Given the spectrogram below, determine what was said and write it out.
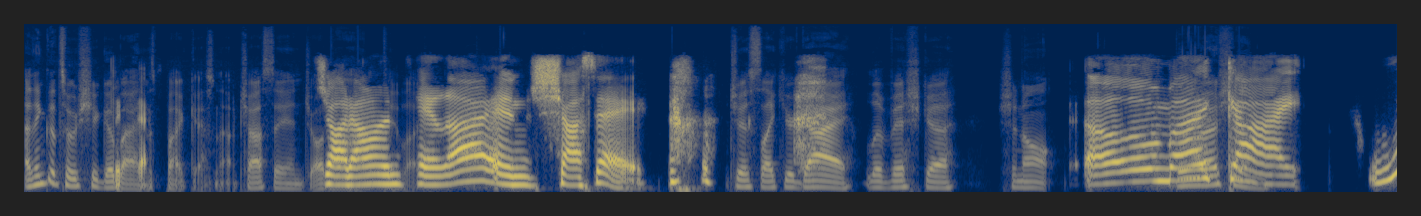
I think that's what we should go by on this podcast now. Chaussee and Jordan. Jordan Taylor. Taylor and Chasse. Just like your guy, Laviska Shenault. Oh my guy. Woo!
